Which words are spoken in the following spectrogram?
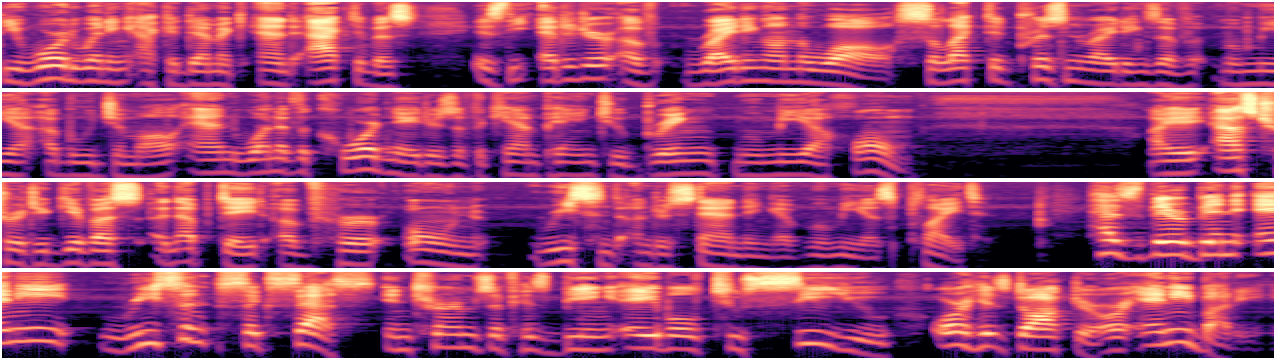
The award winning academic and activist is the editor of Writing on the Wall, selected prison writings of Mumia Abu Jamal, and one of the coordinators of the campaign to bring Mumia home. I asked her to give us an update of her own recent understanding of Mumia's plight. Has there been any recent success in terms of his being able to see you or his doctor or anybody?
